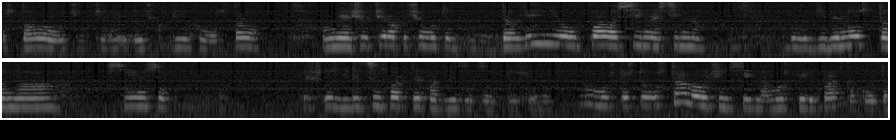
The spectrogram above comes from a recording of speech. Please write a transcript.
Устала очень вчера. И дочка приехала, устала. У меня еще вчера почему-то давление упало сильно-сильно. Было 90 на 70. Пришлось глицинфорте под язык запихивать. Ну, может, то, что устала очень сильно, может, перепад какой-то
